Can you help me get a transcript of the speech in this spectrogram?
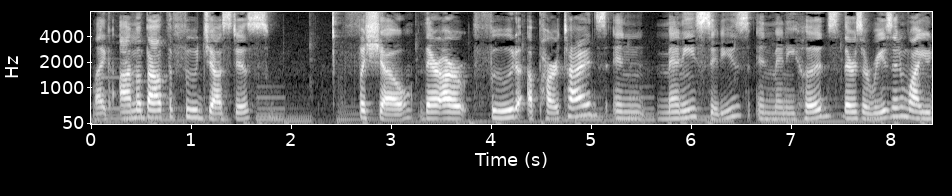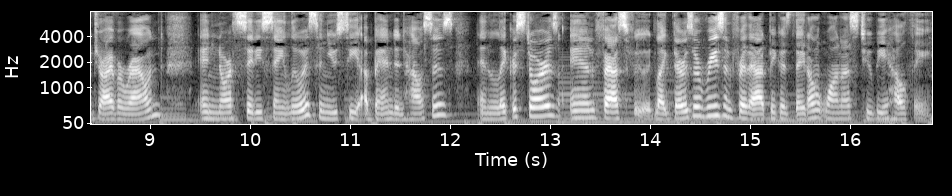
Like, I'm about the food justice for show. There are food apartheids in many cities, in many hoods. There's a reason why you drive around in North City, St. Louis, and you see abandoned houses and liquor stores and fast food. Like, there's a reason for that because they don't want us to be healthy.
